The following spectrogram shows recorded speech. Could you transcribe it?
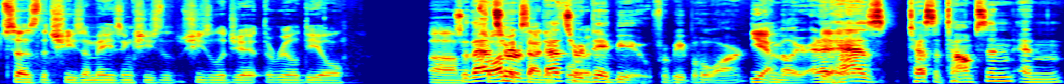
says that she's amazing. She's she's legit, the real deal. Um, So that's I'm her. That's her it. debut for people who aren't Yeah. familiar, and it Yeah, yeah. has Tessa Thompson and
